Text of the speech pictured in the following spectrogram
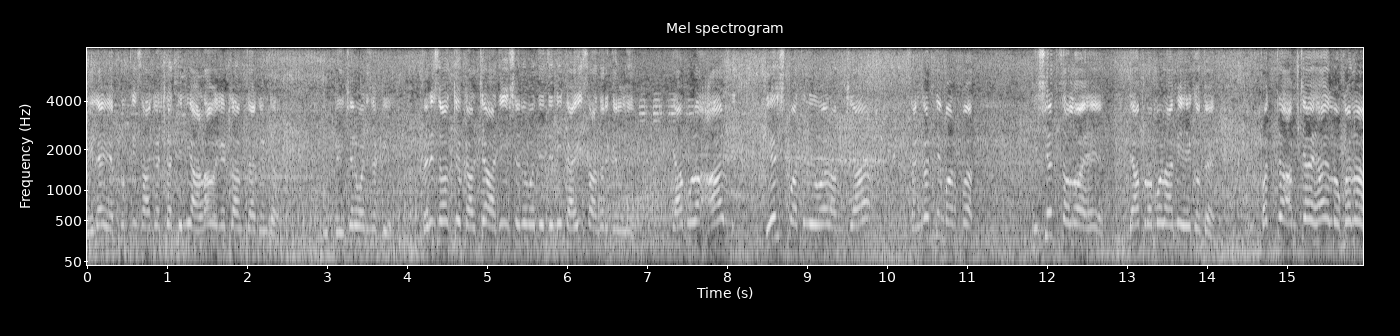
गेल्या एकोणतीस ऑगस्टला त्यांनी आढावा घेतला आमच्याकडं पेन्शन वाढीसाठी तरीसुद्धा ते कालच्या अधिवेशनामध्ये त्यांनी काही सादर केलं नाही. त्यामुळं आज देश पातळीवर आमच्या संघटनेमार्फत निषेध चालू आहे. त्याप्रमाणे आम्ही हे करतो आहे फक्त आमच्या ह्या लोकांना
